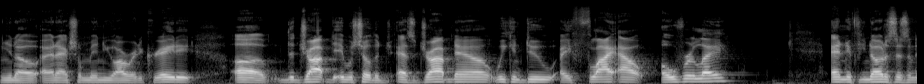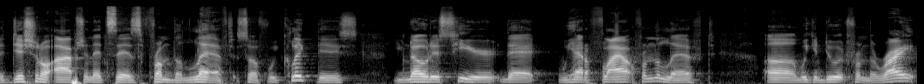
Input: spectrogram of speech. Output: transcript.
you know, an actual menu already created. Uh, the drop it would show the as a drop down. We can do a fly out overlay. And if you notice, there's an additional option that says from the left. So if we click this, you notice here that we had a fly out from the left. Uh, we can do it from the right.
